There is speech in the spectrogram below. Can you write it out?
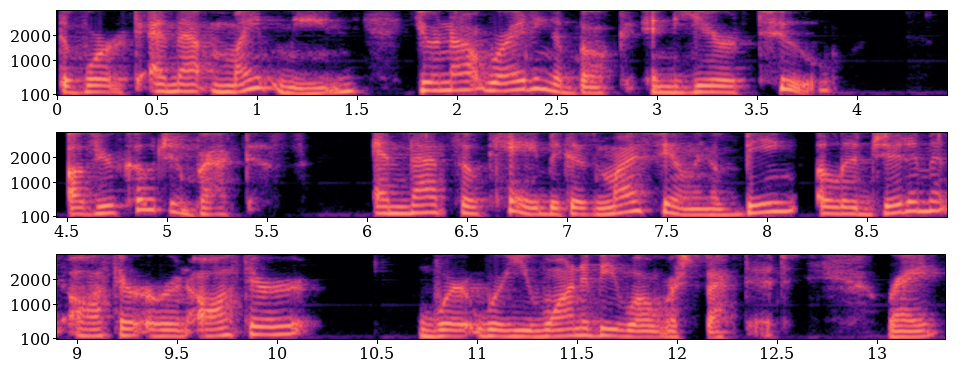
the work. And that might mean you're not writing a book in year two of your coaching practice. And that's okay because my feeling of being a legitimate author or an author where, where you want to be well respected, right?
